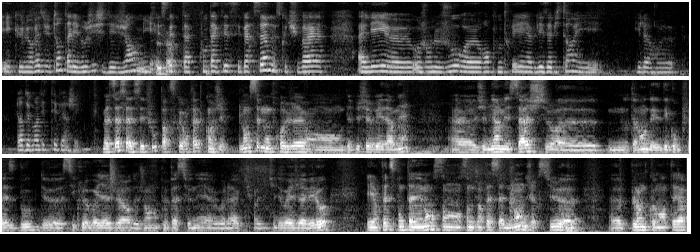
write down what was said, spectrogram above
et que le reste du temps, tu allais loger chez des gens. Mais est-ce que tu as contacté ces personnes? Est-ce que tu vas aller euh, au jour le jour euh, rencontrer les habitants et, et leur, euh, leur demander de t'héberger ça c'est assez fou parce qu'en fait quand j'ai lancé mon projet en début février dernier, euh, j'ai mis un message sur euh, notamment des, groupes Facebook de cyclo-voyageurs, de gens un peu passionnés voilà, qui ont l'habitude de voyager à vélo. Et en fait spontanément, sans, sans que j'en fasse la demande, j'ai reçu plein de commentaires.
